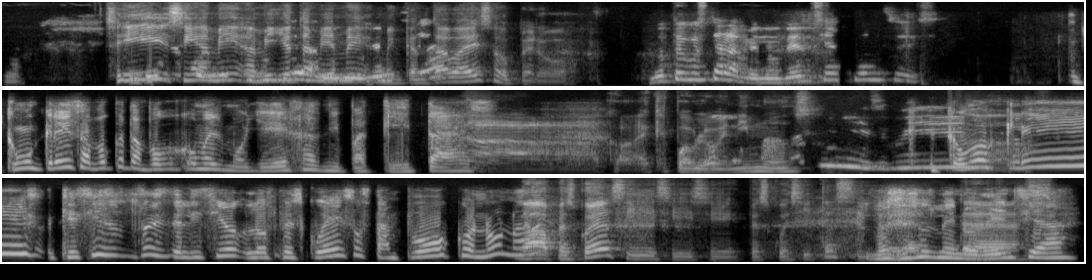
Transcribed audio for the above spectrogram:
¿no? Sí, Entonces, sí, a mí, a mí yo ¿la también me, me encantaba eso, pero ¿No te gusta la menudencia entonces? ¿Cómo crees? ¿A poco tampoco comes mollejas ni patitas? Ah, ¿de qué pueblo venimos? ¿Cómo No. crees? Que sí, eso es delicioso. Los pescuezos tampoco, ¿no? Nada. No, pescuezos sí, sí, sí. Pescuecitos sí. pues eso es menudencia.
